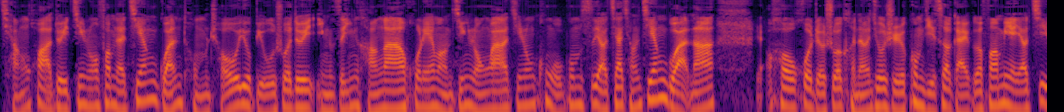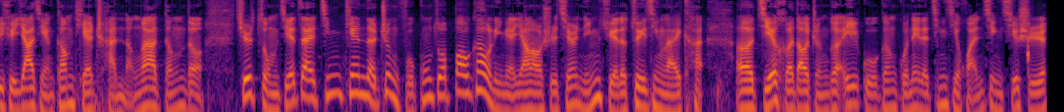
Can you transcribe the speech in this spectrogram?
强化对金融方面的监管统筹，又比如说对影子银行啊、互联网金融啊、金融控股公司要加强监管呐、然后或者说可能就是供给侧改革方面要继续压减钢铁产能啊等等。其实总结在今天的政府工作报告里面，杨老师，其实您觉得最近来看，呃，结合到整个 A 股跟国内的经济环境，其实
